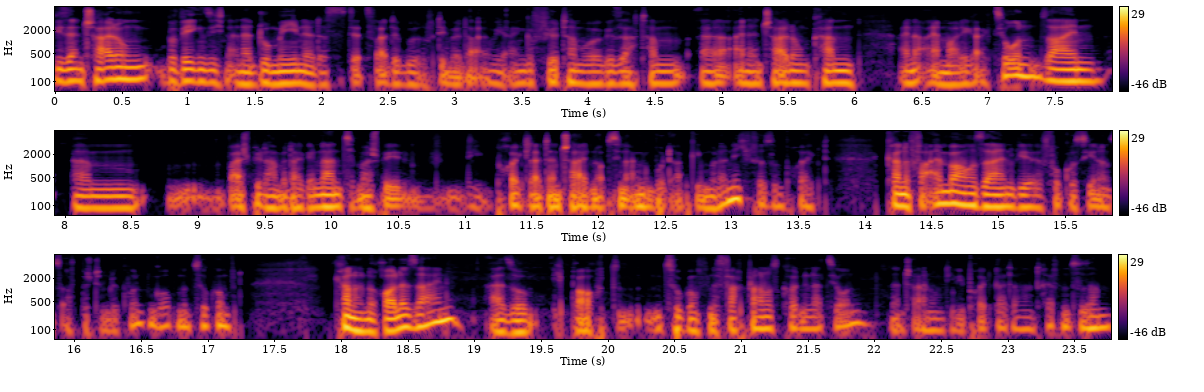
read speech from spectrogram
diese Entscheidungen bewegen sich in einer Domäne. Das ist der zweite Begriff, den wir da irgendwie eingeführt haben, wo wir gesagt haben, äh, eine Entscheidung kann eine einmalige Aktion sein. Ähm, Beispiele haben wir da genannt, zum Beispiel die Projektleiter entscheiden, ob sie ein Angebot abgeben oder nicht für so ein Projekt. Kann eine Vereinbarung sein, wir fokussieren uns auf bestimmte Kundengruppen in Zukunft. Kann auch eine Rolle sein, also ich brauche in Zukunft eine Fachplanungskoordination. Das ist eine Entscheidung, die die Projektleiter dann treffen zusammen.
